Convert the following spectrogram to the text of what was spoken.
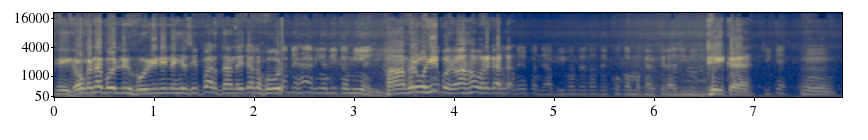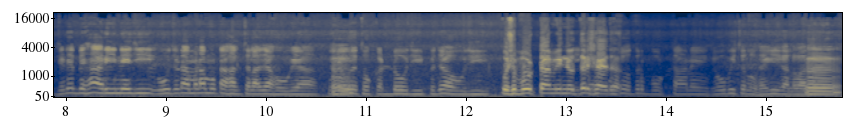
ਠੀਕ ਆ ਉਹ ਕਹਿੰਦਾ ਬੋਲੀ ਹੋਈ ਨਹੀਂ ਨਹੀਂ ਅਸੀਂ ਭਰ ਦਾਂਦੇ ਚੱਲ ਹੋਰ। ਬਿਹਾਰੀਆਂ ਦੀ ਕਮੀ ਹੈ ਜੀ। ਹਾਂ ਫਿਰ ਉਹੀ ਪੁੱਛ ਆਹ ਹੋਰ ਗੱਲ। ਆਪਣੇ ਪੰਜਾਬੀ ਬੰਦੇ ਤਾਂ ਦੇਖੋ ਕੰਮ ਕਰਕੇ ਰਾਜੀ ਨਹੀਂ ਜੀ। ਠੀਕ ਹੈ। ਠੀਕ ਹੈ। ਹੂੰ। ਜਿਹੜੇ ਬਿਹਾਰੀ ਨੇ ਜੀ ਉਹ ਜਿਹੜਾ ਮਾੜਾ ਮੋਟਾ ਹਲਚਲਾ ਜਾ ਹੋ ਗਿਆ ਉਹ ਇਥੋਂ ਕੱਢੋ ਜੀ ਭਜਾਓ ਜੀ। ਕੁਝ ਵੋਟਾਂ ਵੀ ਨੇ ਉਧਰ ਸ਼ਾਇਦ। ਉਧਰ ਵੋਟਾਂ ਨੇ ਜੋ ਵੀ ਚਲੋ ਹੈਗੀ ਗੱਲਬਾਤ। ਹੂੰ।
